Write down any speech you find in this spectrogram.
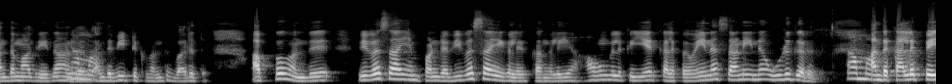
அந்த மாதிரி தான் அந்த. அந்த வீட்டுக்கு வந்து வருது. அப்போ வந்து விவசாயம் பண்ற விவசாயிகள் இருக்காங்க இல்லையா? அவங்களுக்கு ஏற்கலப்பை. ஏன்னா சனின்னா உழுகிறது. அந்த கலப்பை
